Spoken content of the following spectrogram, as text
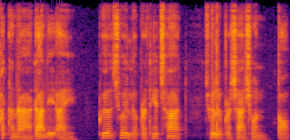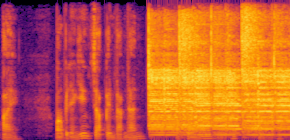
พัฒนาด้าน AI เพื่อช่วยเหลือประเทศชาติ ช่วยเหลือประชาชนต่อไป หวังเป็นอย่างยิ่งจะเป็นแบบนั้นขอบคุณมากครับ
